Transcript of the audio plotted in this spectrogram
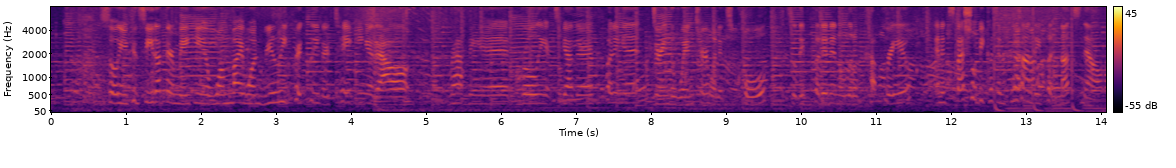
so you can see that they're making it one by one really quickly. They're taking it out, wrapping it, rolling it together, putting it during the winter when it's cold. So they put it in a little cup for you. And it's special because in Busan they put nuts now.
